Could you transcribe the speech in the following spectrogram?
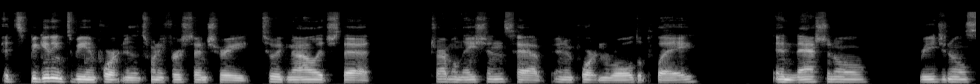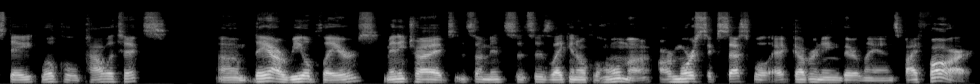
it's beginning to be important in the 21st century to acknowledge that tribal nations have an important role to play in national, regional, state, local politics. Um, they are real players. Many tribes, in some instances, like in Oklahoma, are more successful at governing their lands by far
